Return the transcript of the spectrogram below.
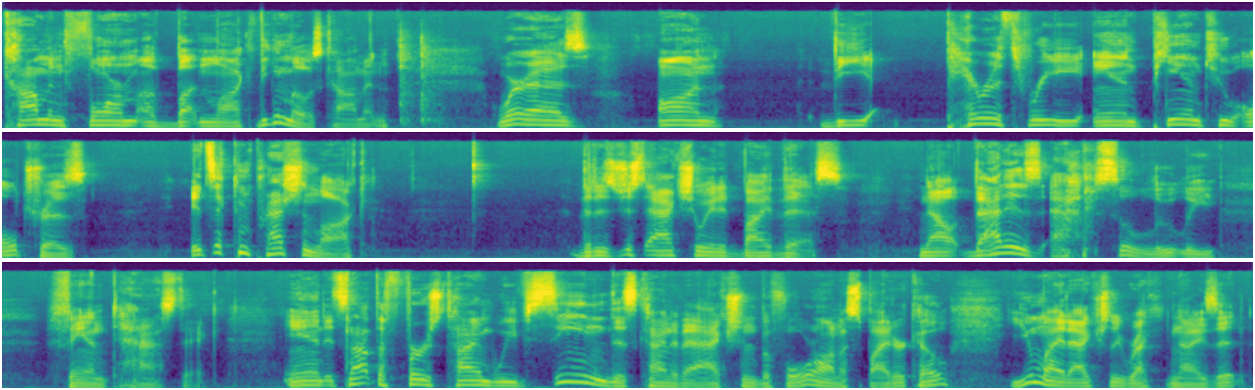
common form of button lock, the most common. Whereas on the Para 3 and PM2 Ultras, it's a compression lock that is just actuated by this. Now, that is absolutely fantastic. And it's not the first time we've seen this kind of action before on a Spyderco. You might actually recognize it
